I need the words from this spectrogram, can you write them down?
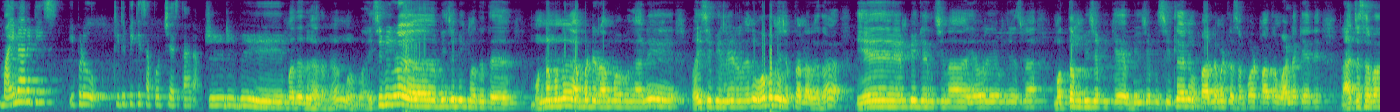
మైనారిటీస్ ఇప్పుడు టీడీపీకి సపోర్ట్ చేస్తారా? టీడీపీ మద్దతు కాదు మేడం వైసీపీ కూడా బీజేపీకి మద్దతు. మొన్న మొన్న అంబటి రాంబాబు కానీ వైసీపీ లీడర్లు కానీ ఓపెన్గా చెప్తున్నారు కదా. ఏ ఎంపీ గెలిచినా ఎవరు ఏం చేసినా మొత్తం బీజేపీకే బీజేపీ సీట్లే అని పార్లమెంట్లో సపోర్ట్ మాత్రం వాళ్ళకే అని రాజ్యసభ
